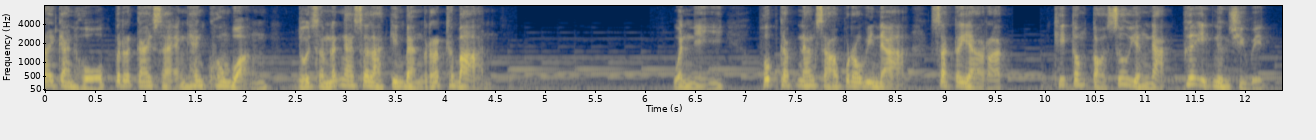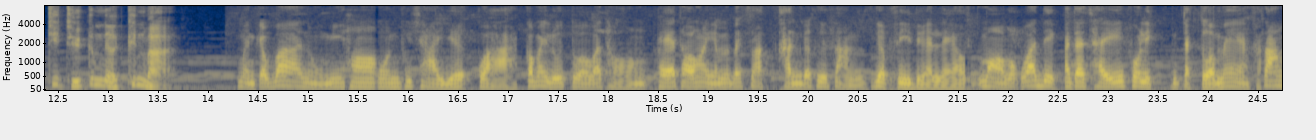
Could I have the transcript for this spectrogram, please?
รายการโหบประกายแสงแห่งความหวัง โดยสำนักงานสลากกินแบ่งรัฐบาล วันนี้พบกับนางสาวปรวินาสัตยารักษ์ที่ต้องต่อสู้อย่างหนักเพื่ออีกหนึ่งชีวิตที่ถือกำเนิดขึ้นมา เหมือนกับว่าหนูมีฮอร์โมนผู้ชายเยอะกว่า ก็ไม่รู้ตัวว่าท้อง แพ้ท้องอะไรเงี้ยมันไปฝักคันก็คือ 3 เกือบ 4 เดือนแล้ว หมอบอกว่าเด็กอาจจะใช้โฟลิกจากตัวแม่ค่ะสร้าง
